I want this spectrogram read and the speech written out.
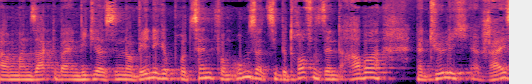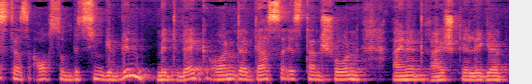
Ähm, man sagte bei Nvidia, es sind nur wenige Prozent vom Umsatz, die betroffen sind, aber natürlich reißt das auch so ein bisschen Gewinn mit weg. Und das ist dann schon eine dreistellige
